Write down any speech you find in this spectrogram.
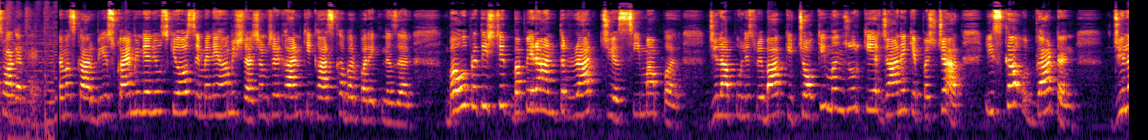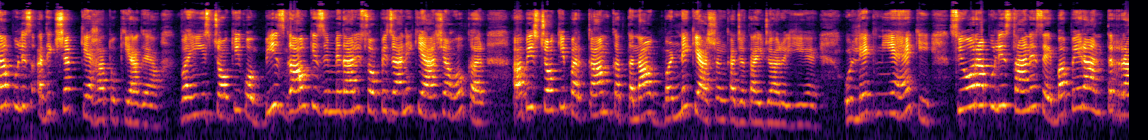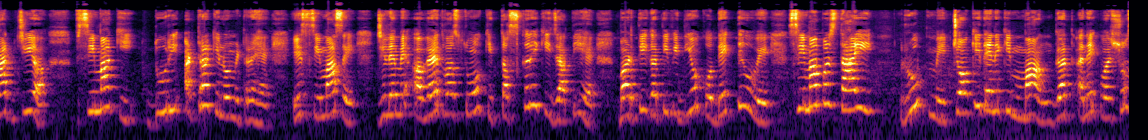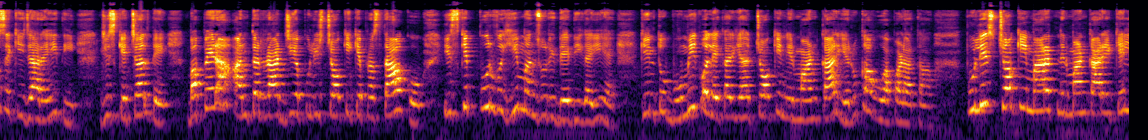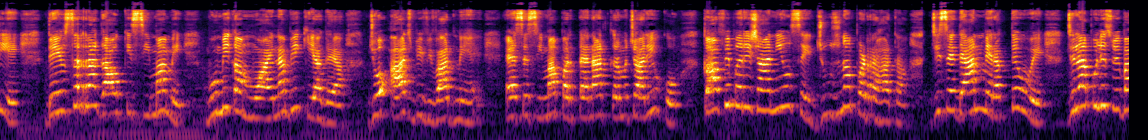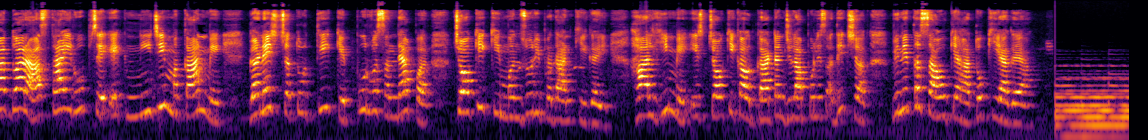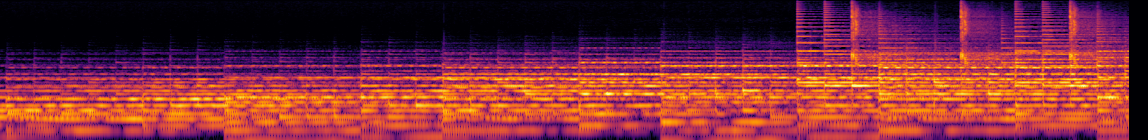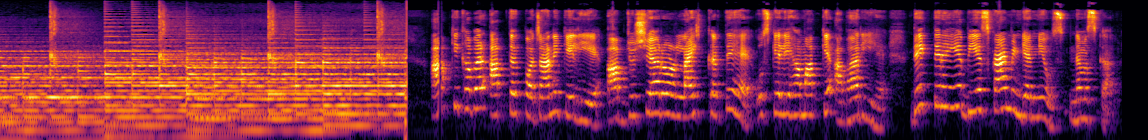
स्वागत है। नमस्कार B S crime India news की ओर से मैंने हमेशा शमशेर खान की खास खबर पर एक नज़र। बहुप्रतिष्ठित बपेरा अंतर्राज्य सीमा पर जिला पुलिस विभाग की चौकी मंजूर किए जाने के पश्चात इसका उद्घाटन जिला पुलिस अधीक्षक के हाथों किया गया। वहीं इस चौकी को 20 गाँव की ज़िम्मेदारी सौंपे जाने की आशा होकर अब इस चौकी पर काम का तनाव बढ़ने की आशंका जताई जा रही है। उल्लेखनीय है कि सियोरा पुलिस थाने से बपेरा अंतर्राज्यीय सीमा की दूरी 18 किलोमीटर है। इस सीमा से ज़िले में अवैध वस्तुओं की तस्करी की जाती है। बढ़ती गतिविधियों को देखते हुए सीमा पर स्थायी रूप में चौकी देने की मांग गत अनेक वर्षों से की जा रही थी, जिसके चलते बपेरा अंतर्राज्यीय पुलिस चौकी के प्रस्ताव को इसके पूर्व ही मंजूरी दे दी गई है। किंतु भूमि को लेकर यह चौकी निर्माण कार्य रुका हुआ पड़ा था। पुलिस चौकी इमारत निर्माण कार्य के लिए देवसर्रा गाँव की सीमा में भूमि का मुआयना भी किया गया, जो आज भी विवाद में है। ऐसे सीमा पर तैनात कर्मचारियों को काफ़ी परेशानियों से जूझना पड़ रहा था, जिसे ध्यान में रखते हुए जिला पुलिस विभाग द्वारा अस्थायी रूप से एक निजी मकान में गणेश चतुर्थी के पूर्व संध्या पर चौकी की मंजूरी प्रदान की गई। हाल ही में इस चौकी का उद्घाटन जिला पुलिस अधीक्षक विनीता साहू के हाथों किया गया। खबर आप तक पहुँचाने के लिए आप जो शेयर और लाइक करते हैं, उसके लिए हम आपके आभारी हैं। देखते रहिए B S crime India news नमस्कार।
